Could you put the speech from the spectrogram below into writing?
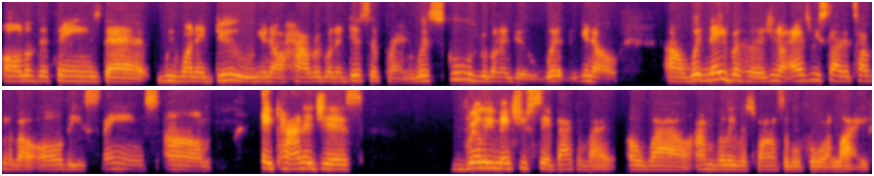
all of the things that we want to do you know how we're going to discipline what schools we're going to do what you know um, neighborhoods you know as we started talking about all these things um it kind of just really makes you sit back and like, oh wow, I'm really responsible for a life,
